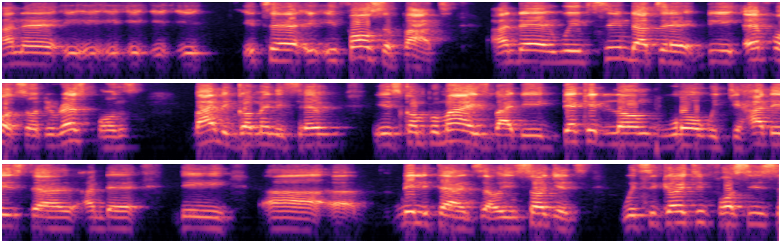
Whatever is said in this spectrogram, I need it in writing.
and it, it, it, it, falls apart. And we've seen that the efforts or the response by the government itself is compromised by the decade-long war with jihadists uh, and the, the uh, uh, militants or insurgents, with security forces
